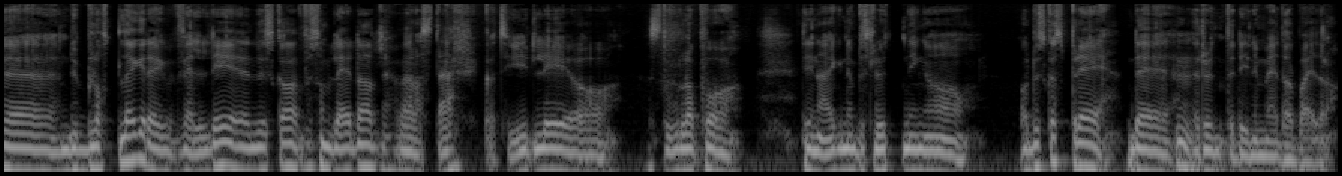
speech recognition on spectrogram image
Eh, du blottlegger deg veldig. Du skal som leder være sterk og tydelig og stole på dine egne beslutninger. Og, du skal spre det rundt til dine medarbeidere.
